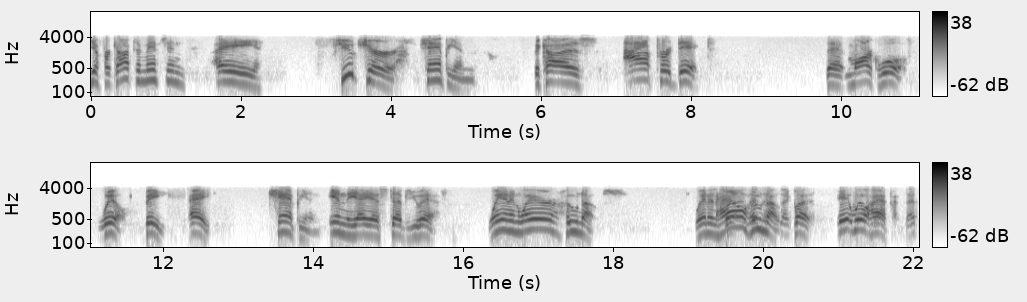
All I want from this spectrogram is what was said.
you forgot to mention a future champion because I predict that Mark Wolf will be a champion in the ASWF. When and where, who knows? When and how, Well, who knows? like- But it will happen. That's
